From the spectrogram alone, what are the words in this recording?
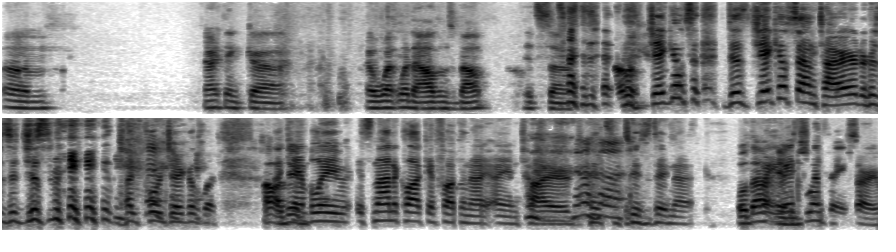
Um i think uh what what the album's about it's uh I don't know. Jacob, does Jacob sound tired, or is it just me? like poor Jacob's like, oh, I dude. can't believe it's nine o'clock at fucking night. I am tired. it's a Tuesday night. Well, that Wait, wait, it's Wednesday. Sorry,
